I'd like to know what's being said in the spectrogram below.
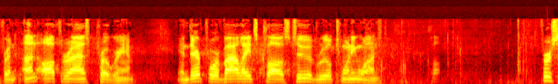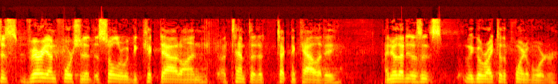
for an unauthorized program and therefore violates Clause 2 of Rule 21. First, it's very unfortunate that solar would be kicked out on attempt at a technicality. I know that it doesn't, let me go right to the point of order.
